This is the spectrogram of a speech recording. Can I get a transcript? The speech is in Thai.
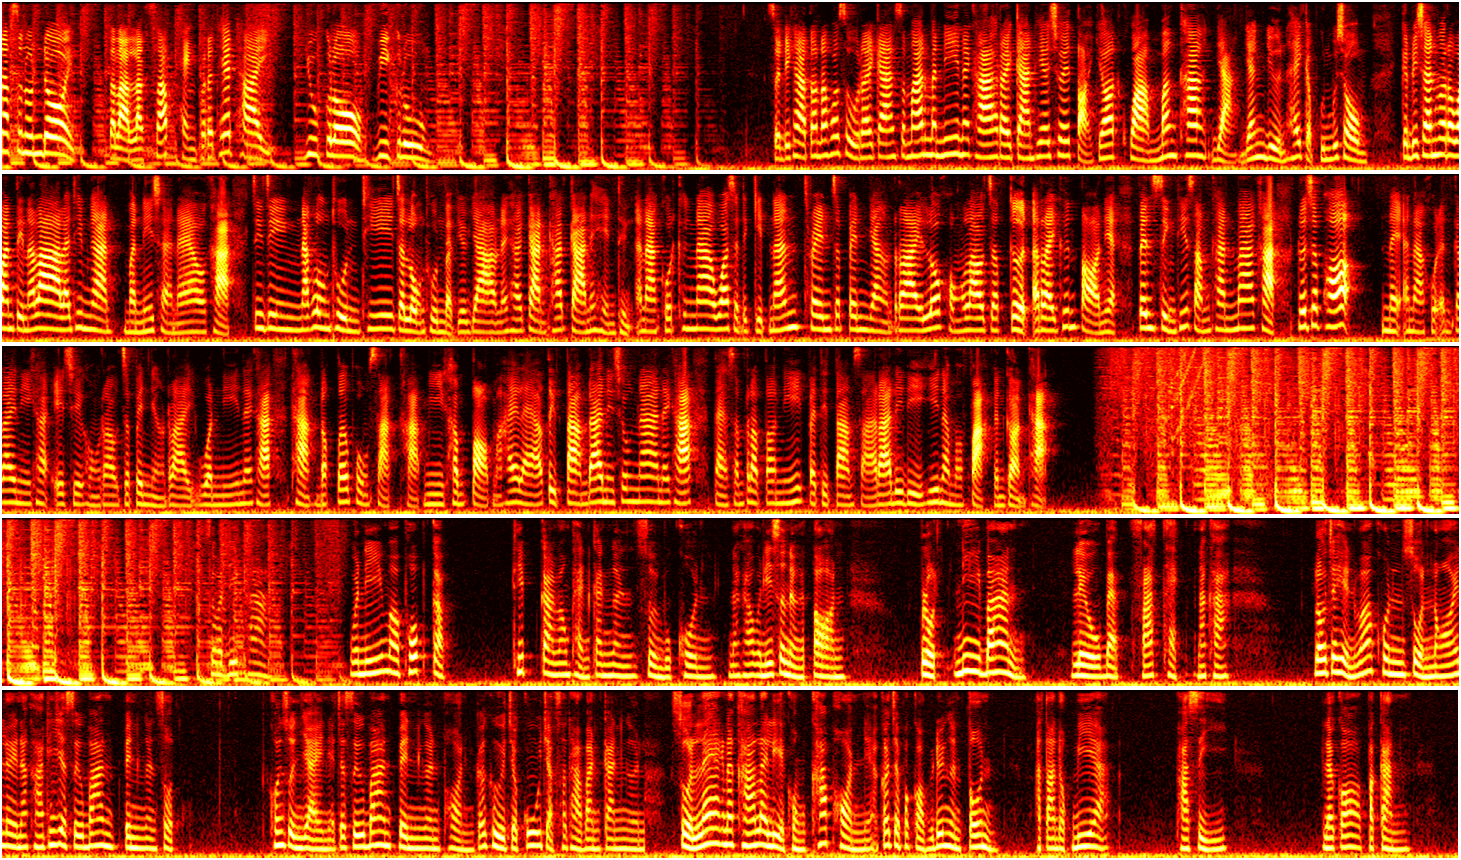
นับสนุนโดย ตลาดหลักทรัพย์แห่งประเทศไทย ยูโกลวีกรูมสวัสดีค่ะ ต้อนรับเข้าสู่รายการ Smart Money นะคะ รายการที่จะช่วยต่อยอดความมั่งคั่งอย่างยั่งยืนให้กับคุณผู้ชม กับดิฉันวรวรรณตินลา และทีมงาน Money Channel ค่ะ จริง ๆ นักลงทุนที่จะลงทุนแบบยาวๆนะคะ การคาดการณ์ให้เห็นถึงอนาคตข้างหน้าว่าเศรษฐกิจนั้นเทรนด์จะเป็นอย่างไร โลกของเราจะเกิดอะไรขึ้นต่อเนี่ย เป็นสิ่งที่สำคัญมากค่ะ โดยเฉพาะ ในอนาคตอันใกล้นี้ค่ะเอเชียของเราจะเป็นอย่างไรวันนี้นะคะ ทางดรพงศักดิ์ค่ะ มีคำตอบมาให้แล้วติดตามได้ในช่วงหน้านะคะ แต่สำหรับตอนนี้ไปติดตามสาระดีๆ ที่นำมาฝากกันก่อนค่ะ สวัสดีค่ะ วันนี้มาพบกับทิปการวางแผนการเงินส่วนบุคคลนะคะ วันนี้เสนอตอนปลดหนี้บ้านเร็วแบบ fast tag นะคะ เราจะเห็นว่าคนส่วนน้อยเลยนะคะ ที่จะซื้อบ้านเป็นเงินสด คนส่วนใหญ่เนี่ยจะซื้อบ้านเป็นเงินผ่อนก็คือจะกู้จากสถาบันการเงิน ส่วนแรกนะคะ รายละเอียดของค่าผ่อนเนี่ยก็จะประกอบไปด้วยเงินต้น อัตราดอกเบี้ย ภาษี แล้วก็ประกัน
